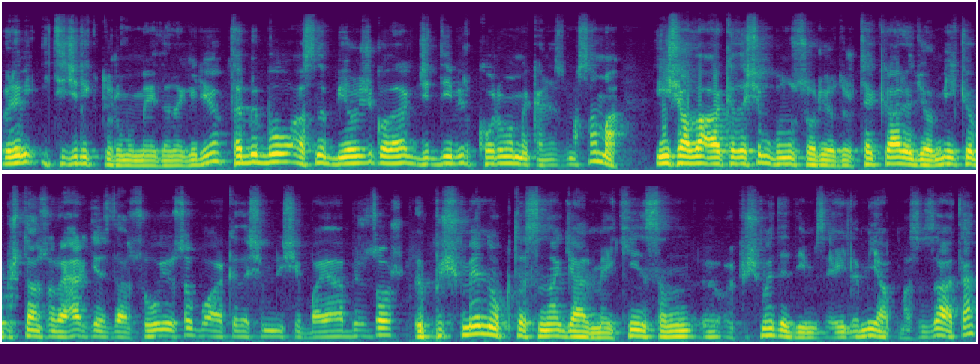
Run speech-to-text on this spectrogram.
Öyle bir iticilik durumu meydana geliyor. Tabii bu aslında biyolojik olarak ciddi bir koruma mekanizması ama İnşallah arkadaşım bunu soruyordur. Tekrar ediyorum ilk öpüşten sonra herkesten soğuyorsa bu arkadaşımın işi bayağı bir zor. Öpüşme noktasına gelme, iki insanın ö- öpüşme dediğimiz eylemi yapması zaten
